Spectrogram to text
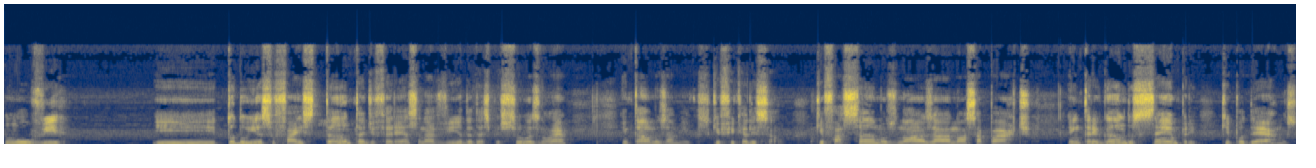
um ouvir. E tudo isso faz tanta diferença na vida das pessoas, não é? Então, meus amigos, que fique a lição. Que façamos nós a nossa parte entregando sempre que pudermos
